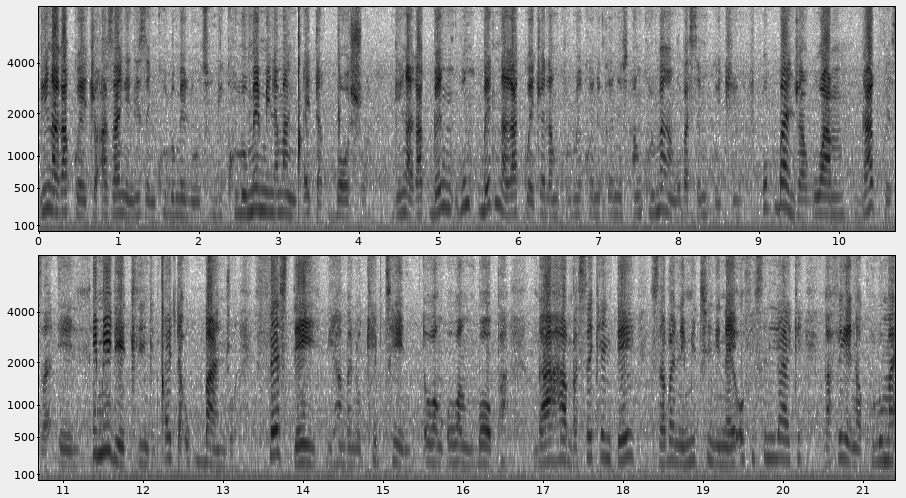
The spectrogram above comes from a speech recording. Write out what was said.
Ngingakagwetshwa azange ngize ngikhulume lutho. Ngikhulume mina mangiqeda kuboshwa ngingakagwetshwa la ngikhulume khona iqiniso. Angikhulumanga ngoba sengigwetshiwe. Ukubanjwa kwami ngakuveza eli immediately ngiqeda ukubanjwa. First day ngihamba no captain owangibopha. Ngahamba. Second day saba nemeeting naye ofisini lakhe. Ngafike ngakhuluma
